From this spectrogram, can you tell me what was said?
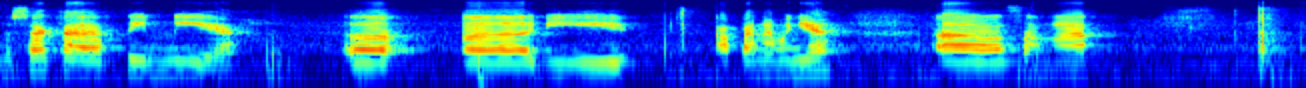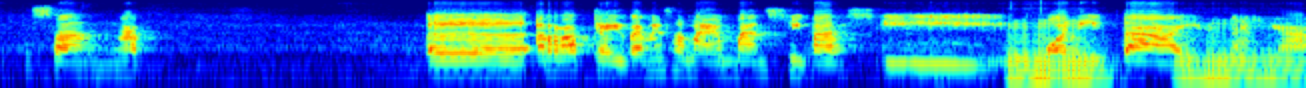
misalnya Kartini ya, eh, eh, di apa namanya eh, sangat sangat eh, erat kaitannya sama emansipasi Mhm. wanita gitu Mhm, kan mhm. ya.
